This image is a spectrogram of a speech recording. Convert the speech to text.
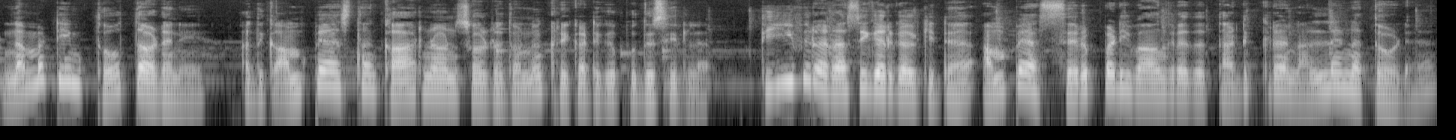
நம்ம டீம் தோத்த உடனே அதுக்கு அம்பையர்ஸ் தான் காரணம்னு சொல்றது ஒன்றும் கிரிக்கெட்டுக்கு புதுசு இல்லை. தீவிர ரசிகர்கள் கிட்ட அம்பையர் செருப்படி வாங்குறத தடுக்கிற நல்லெண்ணத்தோட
